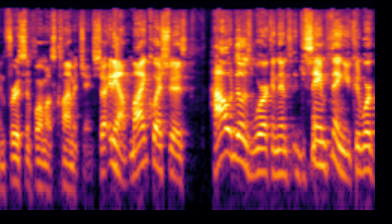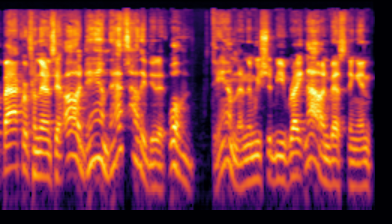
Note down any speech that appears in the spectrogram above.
and first and foremost climate change. So anyhow, my question is how do those work? And then same thing, you could work backward from there and say, oh damn, that's how they did it. Well, damn, then then we should be right now investing in,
